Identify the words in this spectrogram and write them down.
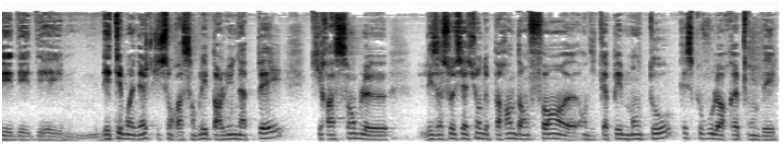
des, des, témoignages qui sont rassemblés par l'UNAPE, qui rassemble les associations de parents d'enfants euh, handicapés mentaux, qu'est-ce que vous leur répondez?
